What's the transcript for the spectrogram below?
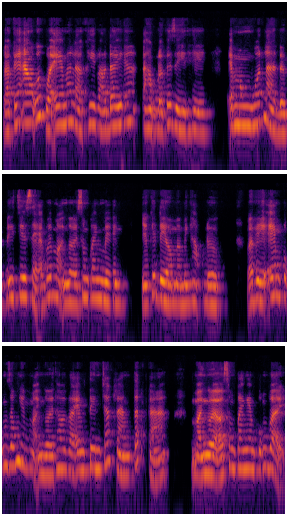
Và cái ao ước của em á, là khi vào đây á, à, học được cái gì thì em mong muốn là được đi chia sẻ với mọi người xung quanh mình những cái điều mà mình học được. Bởi vì em cũng giống như mọi người thôi và em tin chắc rằng tất cả mọi người ở xung quanh em cũng vậy.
